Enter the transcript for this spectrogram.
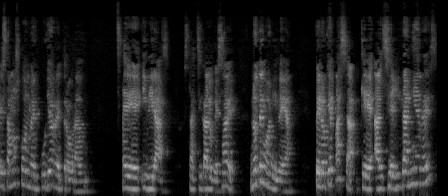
estamos con Mercurio retrógrado. Eh, y dirás, esta chica lo que sabe. No tengo ni idea. Pero ¿qué pasa? Que al seguir a Nieves,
